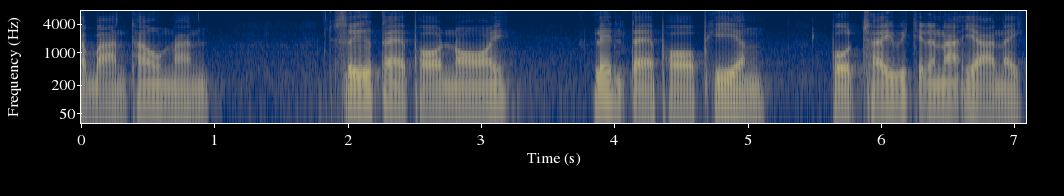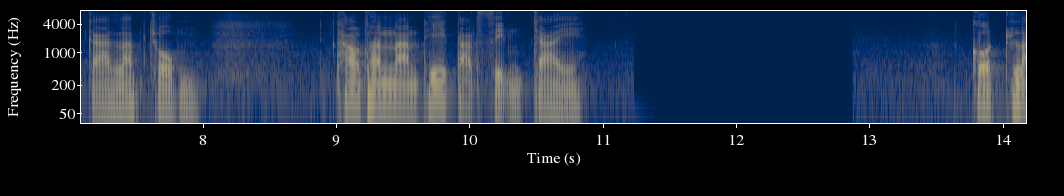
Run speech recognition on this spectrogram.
ฐบาลเท่านั้น ซื้อแต่พอน้อย เล่นแต่พอเพียง โปรดใช้วิจารณญาณในการรับชม เท่าทันนั้นที่ตัดสินใจ กดไล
